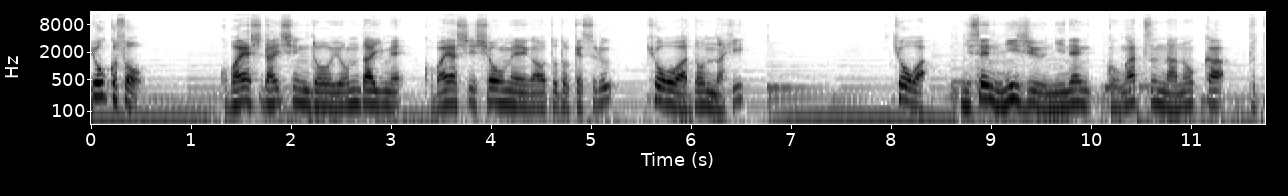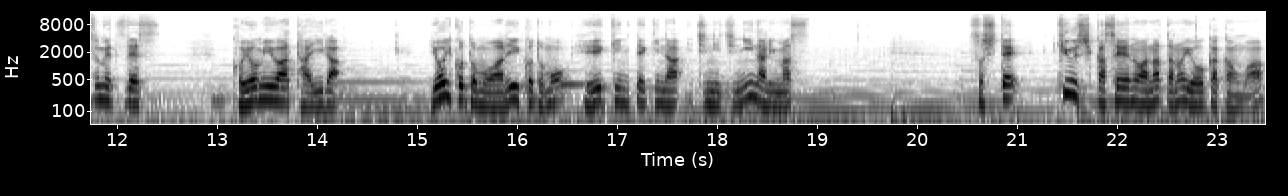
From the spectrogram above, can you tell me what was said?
ようこそ小林大震動4代目小林照明がお届けする今日はどんな日？今日は2022年5月7日仏滅です。暦は平。ら良いことも悪いことも平均的な一日になります。そして九死火星のあなたの8日間は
